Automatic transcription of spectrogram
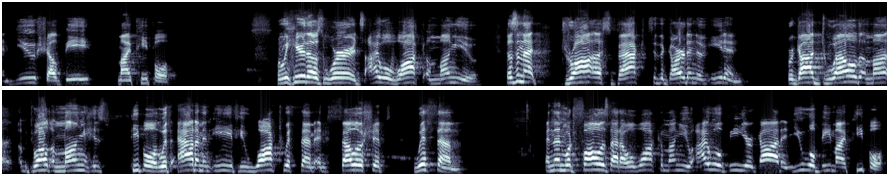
and you shall be my people. When we hear those words, I will walk among you, doesn't that draw us back to the Garden of Eden, where God dwelled among, among his people with Adam and Eve? He walked with them and fellowshipped with them. And then what follows that, I will walk among you, I will be your God, and you will be my people.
